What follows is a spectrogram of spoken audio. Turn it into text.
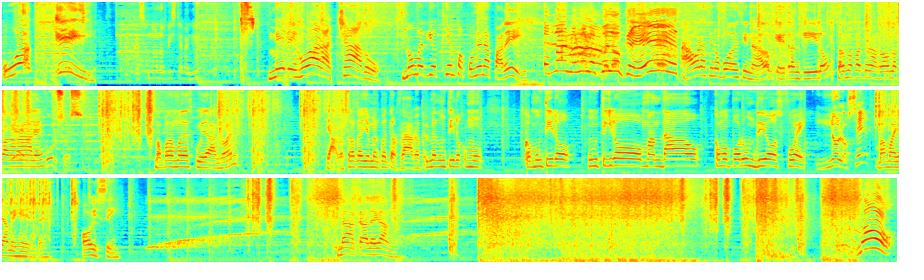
uh. What? ¡Ey! ¿Acaso no lo viste venir? Me dejó agachado. No me dio tiempo a poner la pared. ¡Hermano, no lo puedo creer! Ahora sí no puedo decir nada. Ok, tranquilo. Solo me falta una ronda para ganarle. Cursos. No podemos descuidarnos, ¿eh? Diablo, eso es lo que yo me encuentro raro. Que él me da un tiro como. Como un tiro. Un tiro mandado. Como por un dios fue. No lo sé. Vamos allá, mi gente. Hoy sí. Ven acá, Legan. ¡No!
